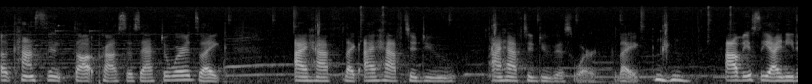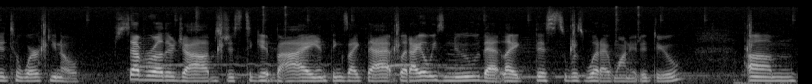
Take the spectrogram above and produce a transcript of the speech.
a constant thought process afterwards, like I have like I have to do I have to do this work. Like obviously I needed to work, you know, several other jobs just to get by and things like that, but I always knew that like this was what I wanted to do. Um,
